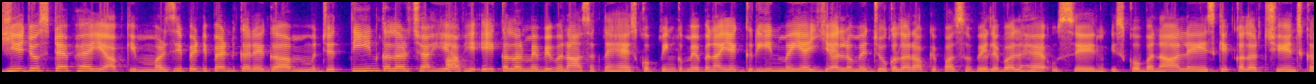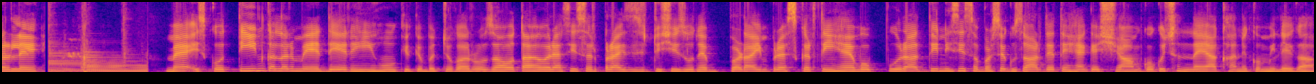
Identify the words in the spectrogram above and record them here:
ये जो स्टेप है ये आपकी मर्ज़ी पे डिपेंड करेगा। मुझे तीन कलर चाहिए। आप ये एक कलर में भी बना सकते हैं। इसको पिंक में बनाइए ग्रीन में या येलो में जो कलर आपके पास अवेलेबल है उससे इसको बना लें इसके कलर चेंज कर लें। मैं इसको तीन कलर में दे रही हूँ क्योंकि बच्चों का रोज़ा होता है और ऐसी सरप्राइज़ डिशेज़ उन्हें बड़ा इम्प्रेस करती हैं। वो पूरा दिन इसी सब्र से गुजार देते हैं कि शाम को कुछ नया खाने को मिलेगा।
